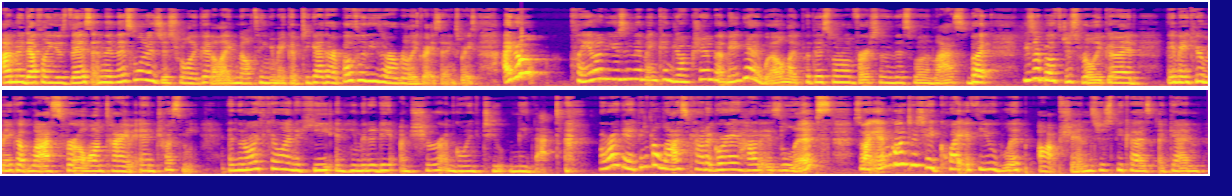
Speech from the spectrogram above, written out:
I'm gonna definitely use this. And then this one is just really good at like melting your makeup together. Both of these are really great setting sprays. I don't plan on using them in conjunction, but maybe I will like put this one on first and then this one last. But these are both just really good. They make your makeup last for a long time. And trust me, in the North Carolina heat and humidity, I'm sure I'm going to need that. Alrighty, I think the last category I have is lips. So I am going to take quite a few lip options just because, again,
